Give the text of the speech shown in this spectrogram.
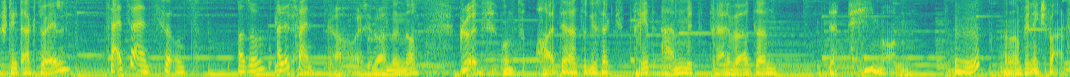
Steht aktuell. 2 zu 1 für uns. Also alles fein. Ja, alles in Ordnung noch. Gut, und heute hast du gesagt, tritt an mit drei Wörtern der Timon. Mhm. Na, dann bin ich gespannt.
